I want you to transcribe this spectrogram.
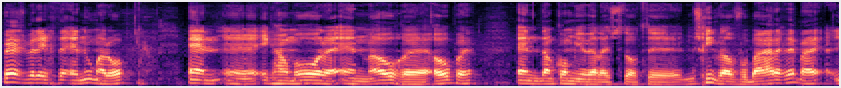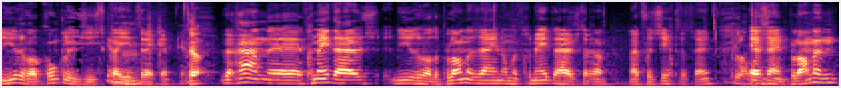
persberichten en noem maar op. En eh, ik hou mijn oren en mijn ogen open. En dan kom je wel eens tot eh, misschien wel voorbarigen, maar in ieder geval conclusies kan je trekken. Ja. We gaan eh, het gemeentehuis, in ieder geval de plannen zijn om het gemeentehuis te gaan, laat ik voorzichtig zijn. Plannen. Er zijn plannen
